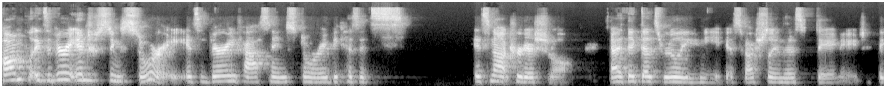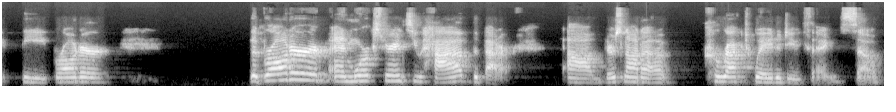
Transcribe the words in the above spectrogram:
it's a very interesting story. It's a very fascinating story because it's it's not traditional. I think that's really unique, especially in this day and age. I think the broader the broader and more experience you have, the better. Um, there's not a correct way to do things. So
